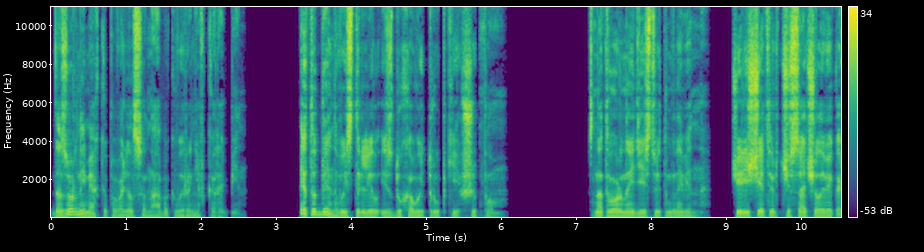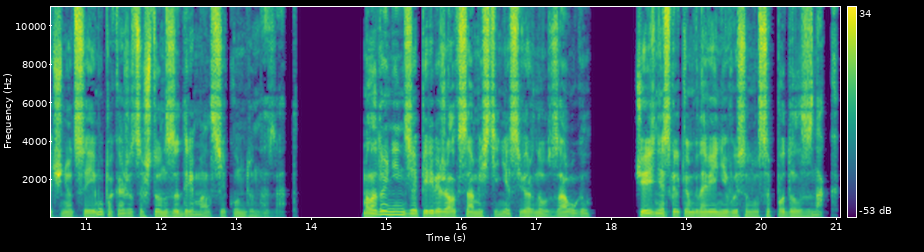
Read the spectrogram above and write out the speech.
Дозорный мягко повалился на бок, выронив карабин. Это Дэн выстрелил из духовой трубки шипом. Снотворное действует мгновенно. Через четверть часа человек очнется, и ему покажется, что он задремал секунду назад. Молодой ниндзя перебежал к самой стене, свернул за угол Через несколько мгновений высунулся, подал знак.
